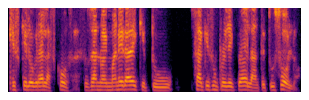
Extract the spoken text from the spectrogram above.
es que logra las cosas. O sea, no hay manera de que tú saques un proyecto adelante tú solo.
